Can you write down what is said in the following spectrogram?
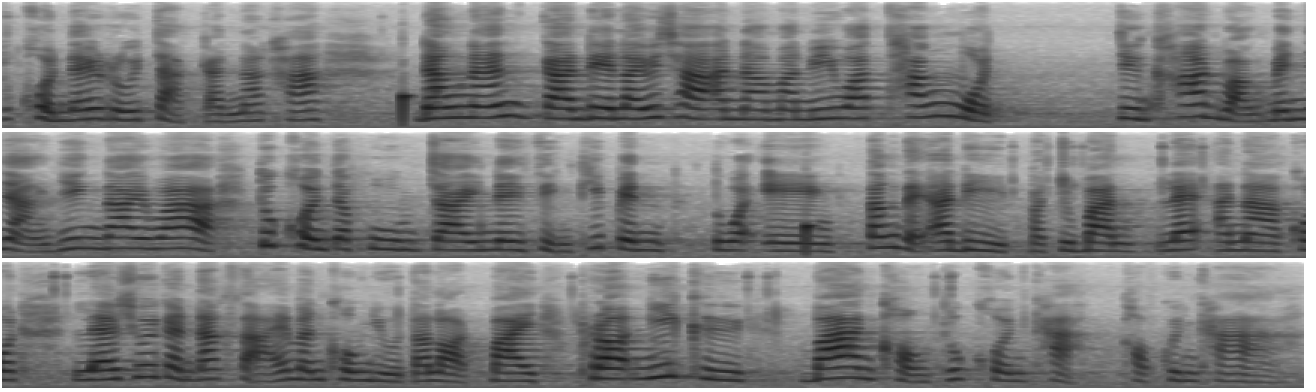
ทุกคนได้รู้จักกันนะคะ ดังนั้นการเรียนรายวิชาอันดามันวิวัฒน์ทั้งหมดจึงคาดหวังเป็นอย่างยิ่งได้ว่า ทุกคนจะภูมิใจในสิ่งที่เป็นตัวเอง ตั้งแต่อดีต ปัจจุบันและอนาคต แล้วช่วยกันรักษาให้มันคงอยู่ตลอดไป เพราะนี่คือบ้านของทุกคนค่ะ ขอบคุณค่ะ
